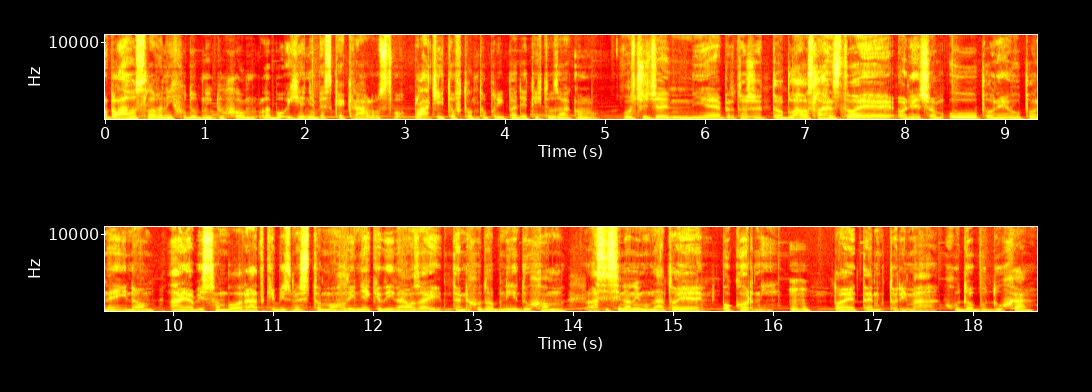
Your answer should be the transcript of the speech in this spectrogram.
blahoslavený chudobný duchom, lebo ich je nebeské kráľovstvo. Platí to v tomto prípade týchto zákonov? Určite nie, pretože to blahoslavenstvo je o niečom úplne, úplne inom a ja by som bol rád, keby sme si to mohli niekedy naozaj, ten chudobný duchom, asi synonymum na to je pokorný. Uh-huh. To je ten, ktorý má chudobu ducha,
